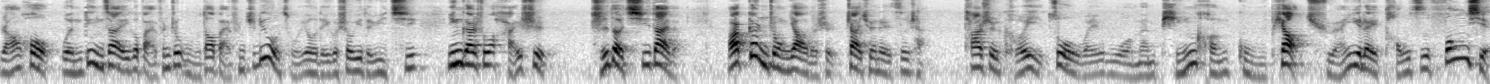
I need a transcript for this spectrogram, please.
然后稳定在一个百分之五到百分之六左右的一个收益的预期，应该说还是值得期待的。而更重要的是，债券类资产它是可以作为我们平衡股票权益类投资风险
